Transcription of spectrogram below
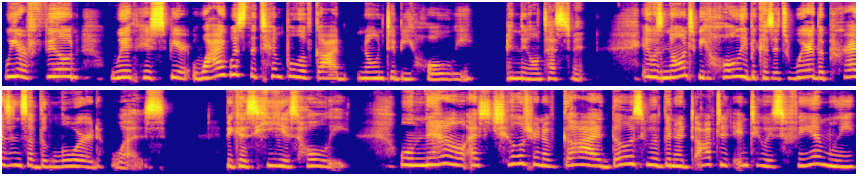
We are filled with his spirit. Why was the temple of God known to be holy in the Old Testament? It was known to be holy because it's where the presence of the Lord was, because he is holy. Well, now, as children of God, those who have been adopted into his family,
